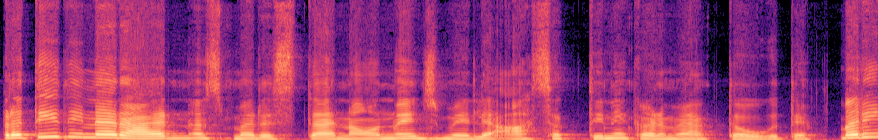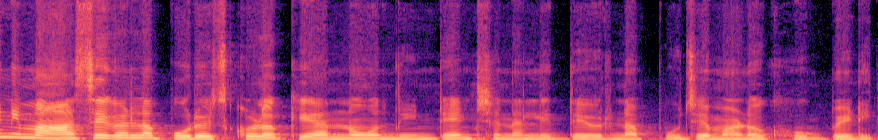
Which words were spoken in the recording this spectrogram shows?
ಪ್ರತಿದಿನ ರಾರ್ನ ಸ್ಮರಿಸ್ತಾ ನಾನ್ ವೆಜ್ ಮೇಲೆ ಆಸಕ್ತಿನೇ ಕಡಿಮೆ ಆಗ್ತಾ ಹೋಗುತ್ತೆ. ಬರೀ ನಿಮ್ಮ ಆಸೆಗಳನ್ನ ಪೂರೈಸ್ಕೊಳ್ಳೋಕೆ ಅನ್ನೋ ಒಂದು ಇಂಟೆನ್ಷನಲ್ಲಿ ದೇವ್ರನ್ನ ಪೂಜೆ ಮಾಡೋಕೆ ಹೋಗಬೇಡಿ.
